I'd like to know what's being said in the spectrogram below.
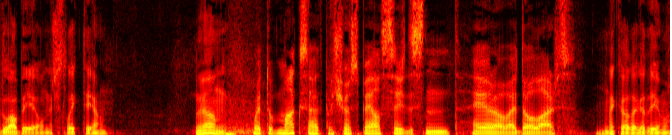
ir labie un ir sliktie. Un, nu jā, Vai tu maksātu par šo spēli 60 eiro vai dolārus? nekādā gadījumā.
